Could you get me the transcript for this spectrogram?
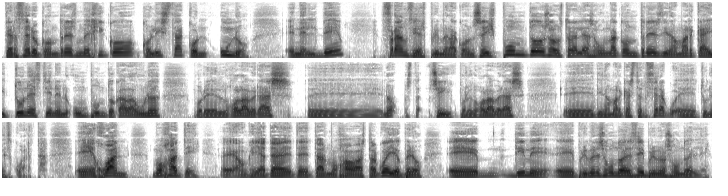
tercero con tres, México colista con uno. En el D Francia es primera con 6 puntos, Australia segunda con 3, Dinamarca y Túnez tienen un punto cada una por el gol a verás. Eh, no, sí, por el gol a verás. Eh, Dinamarca es tercera, eh, Túnez cuarta. Juan, mojate, aunque ya te, has mojado hasta el cuello, pero dime, primero segundo del C y primero segundo del D.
